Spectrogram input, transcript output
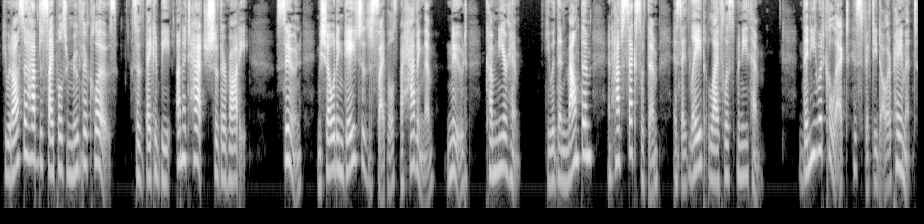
He would also have disciples remove their clothes so that they could be unattached to their body. Soon, Michel would engage the disciples by having them, nude, come near him. He would then mount them and have sex with them as they laid lifeless beneath him. Then he would collect his $50 payment.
